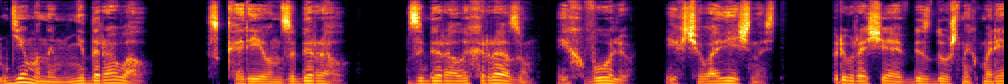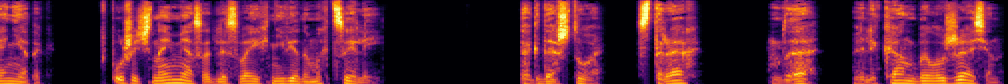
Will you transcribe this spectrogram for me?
демон им не даровал. Скорее он забирал. Забирал их разум, их волю, их человечность, превращая в бездушных марионеток, в пушечное мясо для своих неведомых целей. Тогда что, страх? Да, великан был ужасен,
